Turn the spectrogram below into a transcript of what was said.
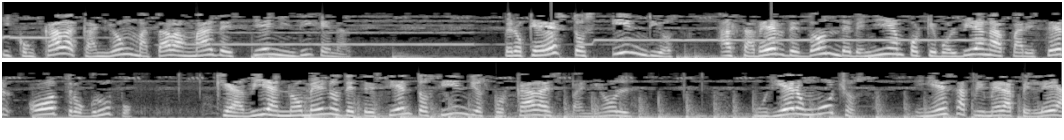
y con cada cañón mataban más de 100 indígenas. Pero que estos indios, a saber de dónde venían porque volvían a aparecer otro grupo, que había no menos de 300 indios por cada español. Murieron muchos, en esa primera pelea,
